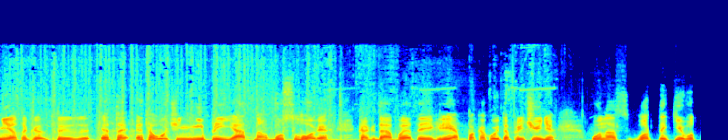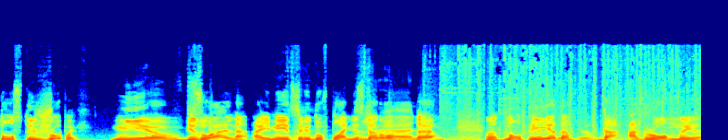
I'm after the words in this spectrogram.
Нет, так это, это, очень неприятно в условиях, когда в этой игре по какой-то причине у нас вот такие вот толстые жопы, не визуально, а имеется в виду в плане здоровья, да? Но при Я этом, понял. да, огромные,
